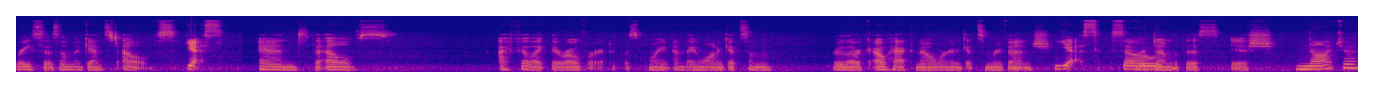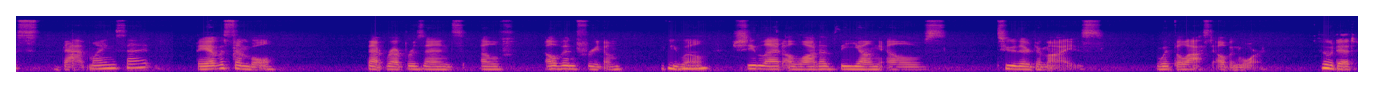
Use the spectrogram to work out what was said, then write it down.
racism against elves. Yes. And the elves, I feel like they're over it at this point and they want to get some, or they're like, oh heck no, we're going to get some revenge. Yes. So we're done with this ish. not just that mindset, they have a symbol that represents elf elven freedom, if you will. She led a lot of the young elves to their demise with the last elven war. Who did?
